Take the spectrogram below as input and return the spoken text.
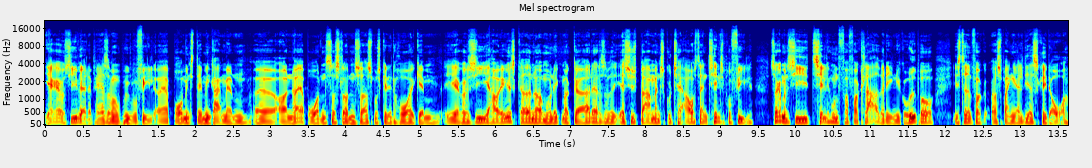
Jeg kan jo sige, hvad det passer mig på min profil, og jeg bruger min stemme en gang imellem. Øh, og når jeg bruger den, så slår den så også måske lidt hårdere igennem. Jeg kan jo sige, jeg har jo ikke skrevet noget om, hun ikke må gøre det. Eller så videre. Jeg synes bare, man skulle tage afstand til hendes profil. Så kan man sige, til hun får forklaret, hvad det egentlig går ud på, i stedet for at springe alle de her skridt over.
